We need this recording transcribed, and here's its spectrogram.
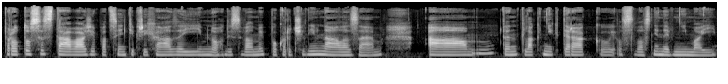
Proto se stává, že pacienti přicházejí mnohdy s velmi pokročilým nálezem a ten tlak některak vlastně nevnímají.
